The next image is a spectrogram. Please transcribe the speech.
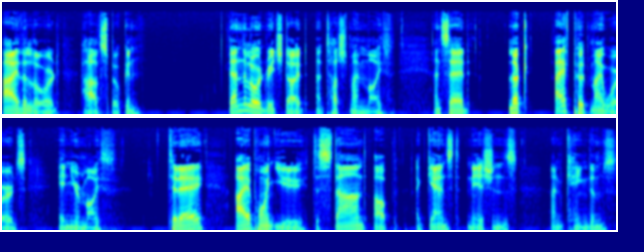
I, the Lord, have spoken. Then the Lord reached out and touched my mouth, and said, Look, I have put my words in your mouth. Today I appoint you to stand up against nations and kingdoms.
